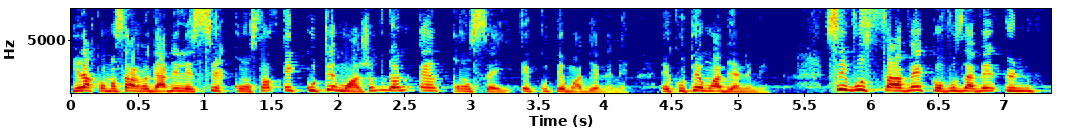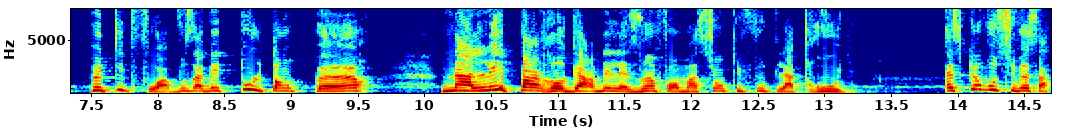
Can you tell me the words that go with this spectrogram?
il a commencé à regarder les circonstances. Écoutez-moi, je vous donne un conseil. Écoutez-moi, bien-aimé. Écoutez-moi, bien-aimé. Si vous savez que vous avez une petite foi, vous avez tout le temps peur, n'allez pas regarder les informations qui foutent la trouille. Est-ce que vous suivez ça?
